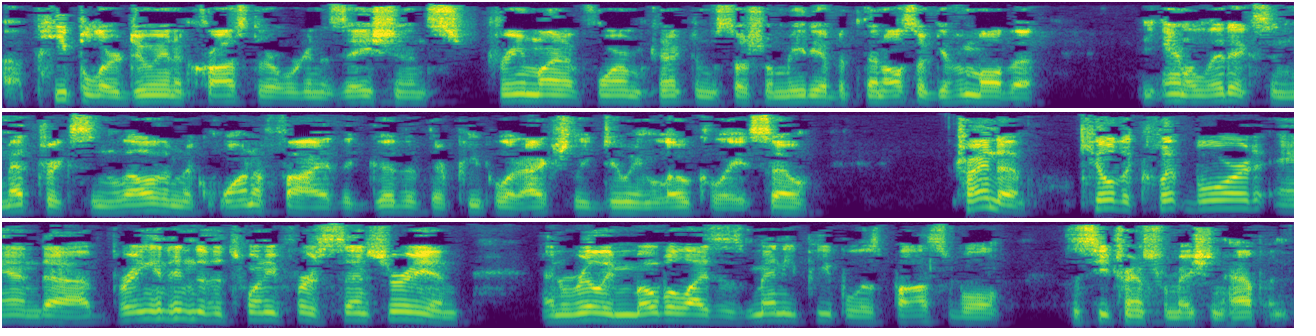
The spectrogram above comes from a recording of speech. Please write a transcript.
uh, people are doing across their organization and streamline it for them, connect them to social media, but then also give them all the the analytics and metrics and allow them to quantify the good that their people are actually doing locally. So trying to kill the clipboard and uh, bring it into the 21st century and and really mobilize as many people as possible to see transformation happen.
